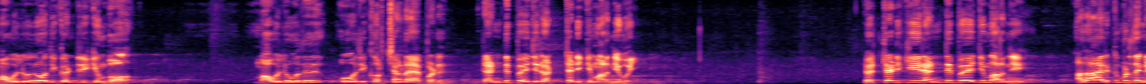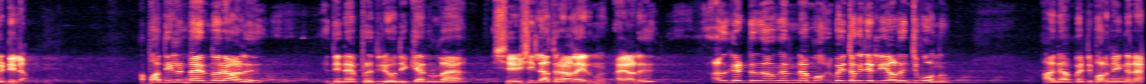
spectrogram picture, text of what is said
മൗലൂദ് ഓതിക്കൊണ്ടിരിക്കുമ്പോൾ മൗലൂദ് ഓതി കുറച്ചങ്ങോട്ടായപ്പോൾ രണ്ട് പേജിൽ ഒറ്റടിക്ക് മറിഞ്ഞു പോയി ഒറ്റയടിക്ക് രണ്ട് പേജ് മറിഞ്ഞ് അതാർക്കും പിടുത്തം കിട്ടിയില്ല. അപ്പോൾ അതിലുണ്ടായിരുന്ന ഒരാൾ ഇതിനെ പ്രതിരോധിക്കാനുള്ള ശേഷിയില്ലാത്ത ഒരാളായിരുന്നു അയാൾ അത് കേട്ട് അങ്ങനെ വൈത്തൊക്കെ ചൊല്ലി ആൾ എനിക്ക് പോന്നു. അതിനെ പറ്റി പറഞ്ഞ് ഇങ്ങനെ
